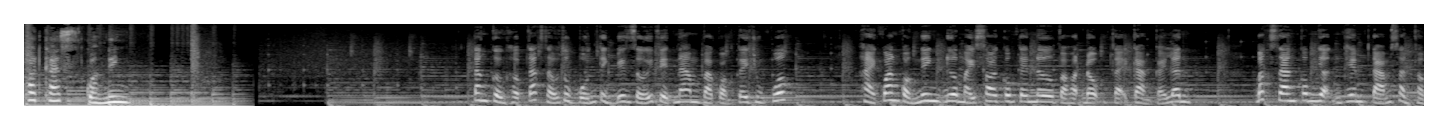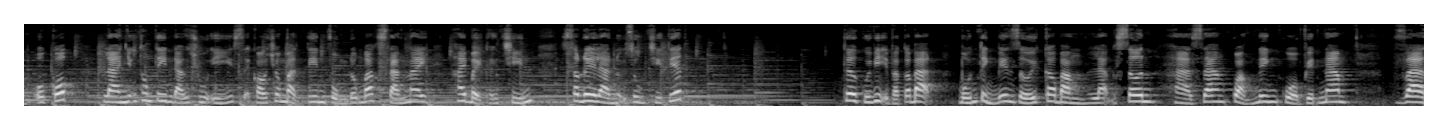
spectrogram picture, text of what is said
Podcast Quảng Ninh. Tăng cường hợp tác giáo dục 4 tỉnh biên giới Việt Nam và Quảng Tây Trung Quốc. Hải quan Quảng Ninh đưa máy soi container vào hoạt động tại cảng Cái Lân. Bắc Giang công nhận thêm 8 sản phẩm ô cốp là những thông tin đáng chú ý sẽ có trong bản tin vùng Đông Bắc sáng nay 27 tháng 9. Sau đây là nội dung chi tiết. Thưa quý vị và các bạn, bốn tỉnh biên giới Cao Bằng, Lạng Sơn, Hà Giang, Quảng Ninh của Việt Nam và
